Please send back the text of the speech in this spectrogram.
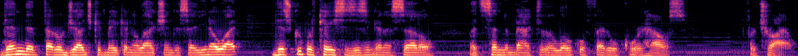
then the federal judge could make an election to say you know what? This group of cases isn't going to settle. Let's send them back to the local federal courthouse for trial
